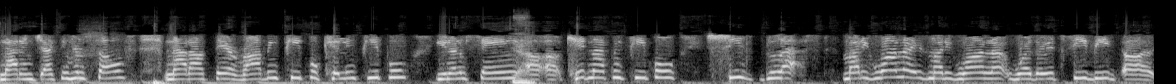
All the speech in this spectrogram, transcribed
not injecting himself, not out there robbing people, killing people. You know what I'm saying? Yeah. Uh, uh, kidnapping people. She's blessed. Marijuana is marijuana, whether it's CB, uh,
